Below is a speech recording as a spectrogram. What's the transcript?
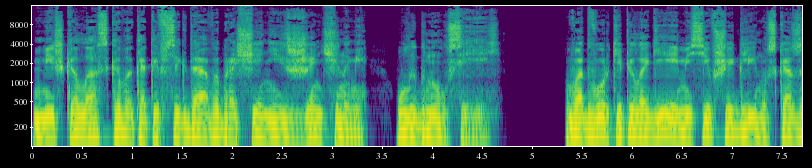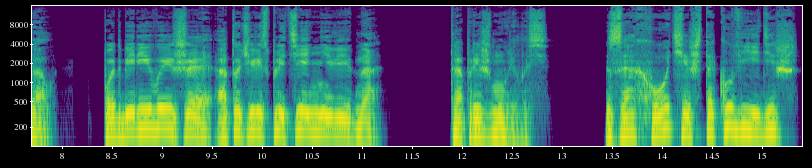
Мишка ласково, как и всегда в обращении с женщинами, улыбнулся ей. Во дворке Пелагея, месившей глину, сказал «Подбери выше, а то через плетень не видно». Та прижмурилась. «Захочешь, так увидишь».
